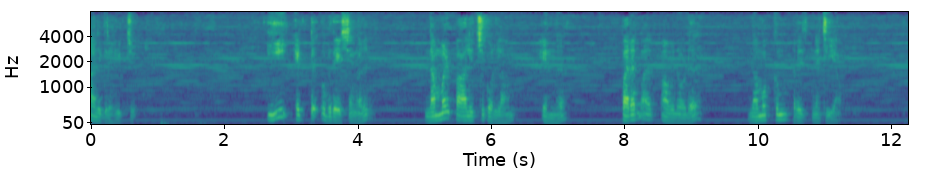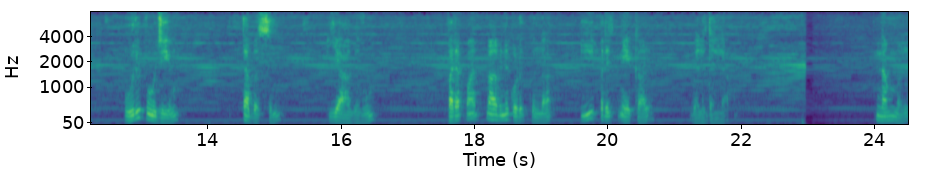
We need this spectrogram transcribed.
അനുഗ്രഹിച്ചു. ഈ എട്ട് ഉപദേശങ്ങൾ നമ്മൾ പാലിച്ചു കൊള്ളാം എന്ന് പരമാത്മാവിനോട് നമുക്കും പ്രതിജ്ഞ ചെയ്യാം. ഒരു പൂജയും തപസ്സും യാഗവും പരമാത്മാവിന് കൊടുക്കുന്ന ഈ പ്രജ്ഞയേക്കാൾ വലുതല്ല. നമ്മൾ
